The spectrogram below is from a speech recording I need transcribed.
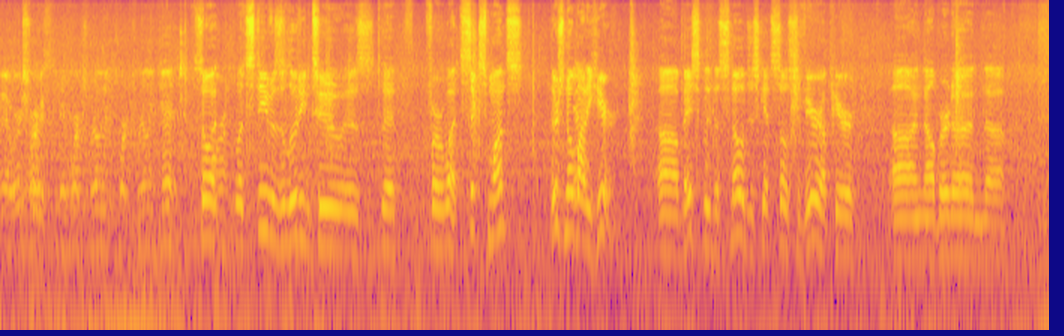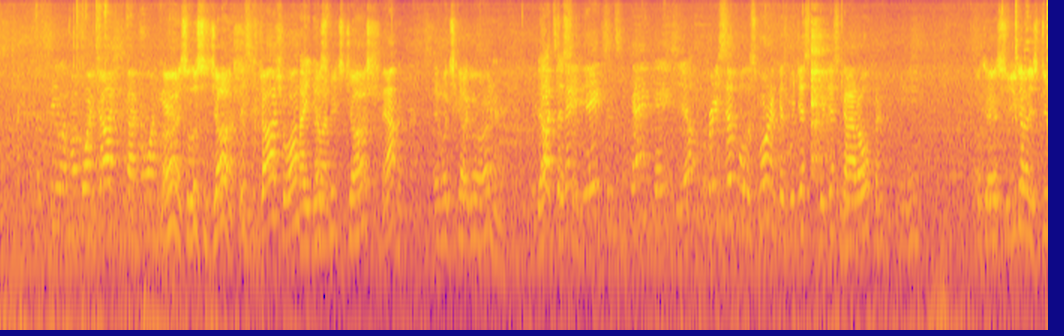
Yeah, it works It for works, it works really works really good. So, For- what, what Steve is alluding to is that for what six months, there's nobody Yeah. here. Uh, basically, the snow just gets so severe up here uh, in Alberta, and uh, let's see what my boy Josh has got going here. right. So this is Josh. This is Joshua. How you doing? nice to doing? meet you, Josh. yeah. And what you got going on here? We got some just some- eggs and some pancakes. Yeah. Pretty simple this morning because we just we just got open. Okay, so you guys do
